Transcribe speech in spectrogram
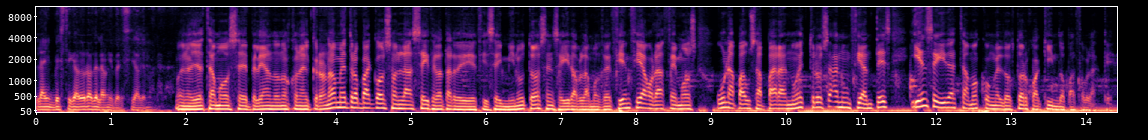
la investigadora de la Universidad de Málaga. Bueno, ya estamos eh, peleándonos con el cronómetro, Paco, son las 6 de la tarde y 16 minutos, enseguida hablamos de ciencia, ahora hacemos una pausa para nuestro anunciantes y enseguida estamos con el doctor Joaquín Dopazo Blasquez.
